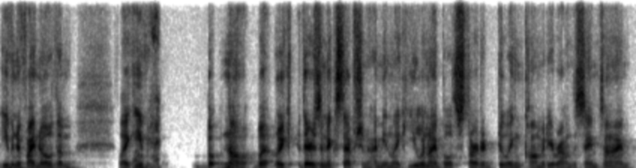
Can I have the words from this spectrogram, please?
even if I know them, like, even, but no, but like, there's an exception. I mean, like, you Hmm. and I both started doing comedy around the same time.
